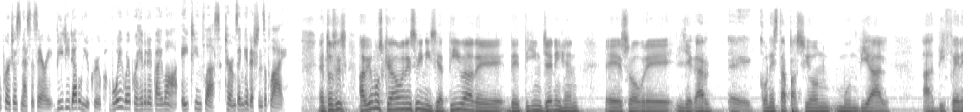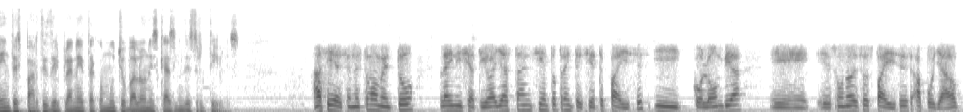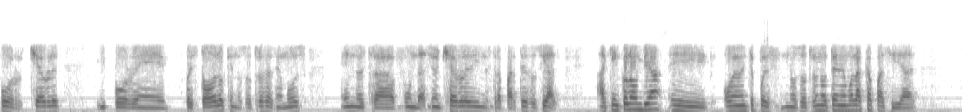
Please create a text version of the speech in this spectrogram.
No purchase necessary. VGW Group. Void where prohibited by law. 18 plus. Terms and conditions apply. Entonces, habíamos quedado en esa iniciativa de, de Team Jenihan eh, sobre llegar eh, con esta pasión mundial a diferentes partes del planeta con muchos balones casi indestructibles. Así es, en este momento la iniciativa ya está en 137 países y Colombia eh, es uno de esos países apoyado por Chevrolet y por eh, pues todo lo que nosotros hacemos en nuestra fundación Chevrolet y nuestra parte social. Aquí en Colombia, eh, obviamente, pues nosotros no tenemos la capacidad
